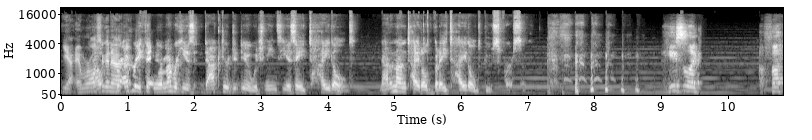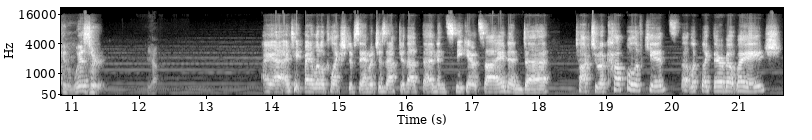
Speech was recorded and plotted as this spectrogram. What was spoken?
Yeah, and we're also Now, gonna for everything. Remember, he is Doctor Dedu, which means he is a titled, not an untitled, but a titled goose person. He's like a fucking wizard. I, uh, I take my little collection of sandwiches after that then and sneak outside and uh, talk to a couple of kids that look like they're about my age,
